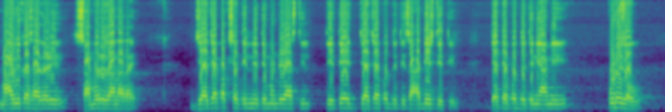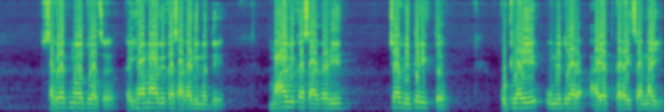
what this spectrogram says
महाविकास आघाडी सामोरे जाणार आहे. ज्या ज्या पक्षातील नेते मंडळी असतील ते ते ज्या ज्या पद्धतीचा आदेश देतील त्या त्या पद्धतीने आम्ही पुढे जाऊ. सगळ्यात महत्त्वाचं का ह्या महाविकास आघाडीमध्ये महाविकास आघाडीच्या व्यतिरिक्त कुठलाही उमेदवार आयात करायचा नाही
